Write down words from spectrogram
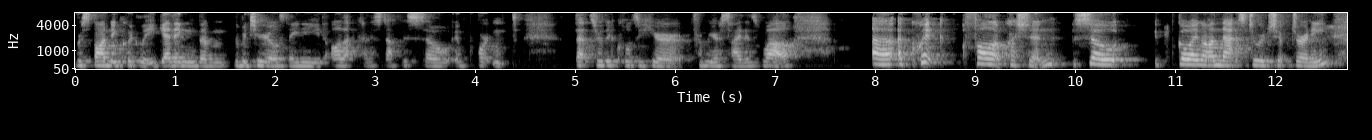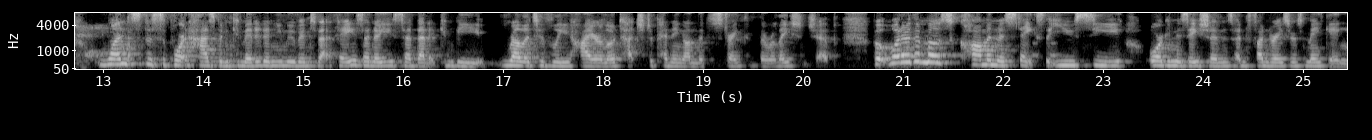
responding quickly, getting them the materials they need, all that kind of stuff is so important. That's really cool to hear from your side as well. Uh, a quick follow up question. So, going on that stewardship journey, once the support has been committed and you move into that phase, I know you said that it can be relatively high or low touch depending on the strength of the relationship. But what are the most common mistakes that you see organizations and fundraisers making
